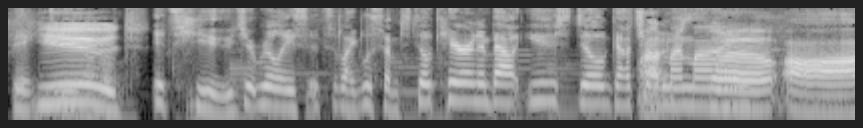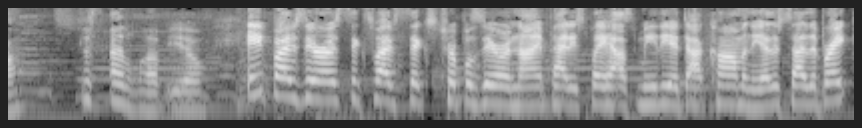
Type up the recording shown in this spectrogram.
big Huge. Deal. It's huge. It really is. It's like, listen, I'm still caring about you. Still got you on my I'm mind. So, aw. Just, I love you. 850-656-0009, Patty'sPlayhouseMedia.com. On the other side of the break,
